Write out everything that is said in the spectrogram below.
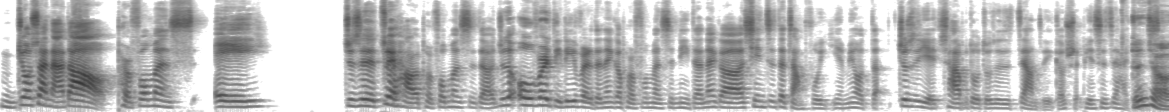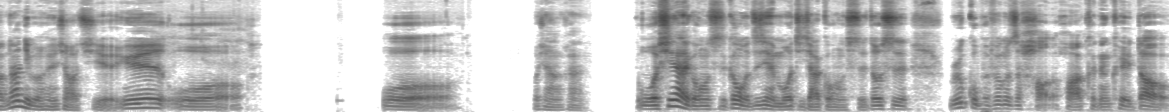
你就算拿到 performance A，就是最好的 performance 的，就是 over deliver 的那个 performance，你的那个薪资的涨幅也没有的，就是也差不多都是这样子一个水平，甚至还更真少假？那你们很小气，因为我我我想想看，我现在的公司跟我之前某几家公司都是，如果 performance 好的话，可能可以到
